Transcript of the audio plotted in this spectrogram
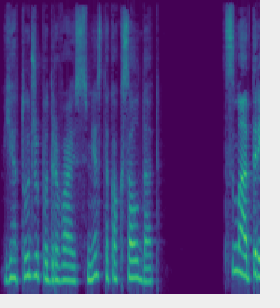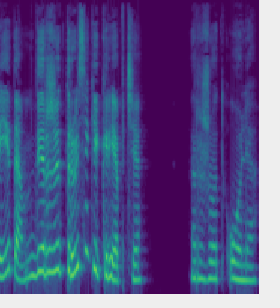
Я тут же подрываюсь с места, как солдат. «Смотри там, держи трусики крепче!» — ржет Оля.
